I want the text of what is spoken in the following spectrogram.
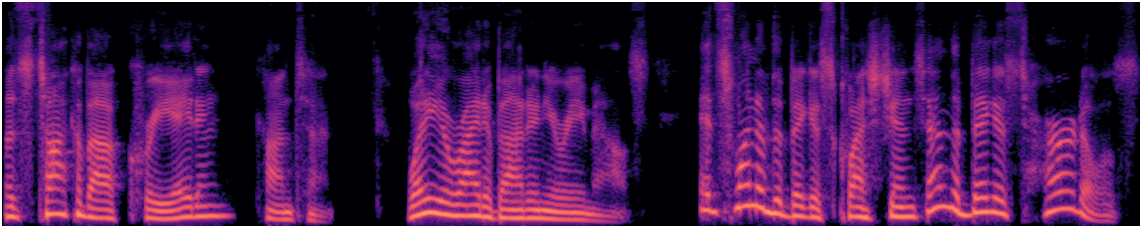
Let's talk about creating content. What do you write about in your emails? It's one of the biggest questions and the biggest hurdles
